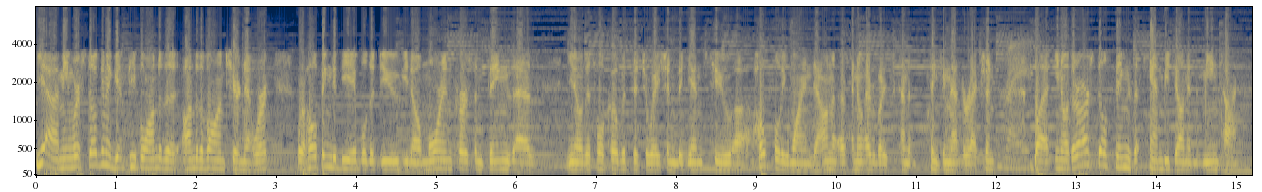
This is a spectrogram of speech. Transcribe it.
Yeah, I mean, we're still going to get people onto the onto the volunteer network. We're hoping to be able to do, you know, more in-person things as you know, this whole COVID situation begins to uh, hopefully wind down. I know everybody's kind of thinking that direction. Right. But, you know, there are still things that can be done in the meantime.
